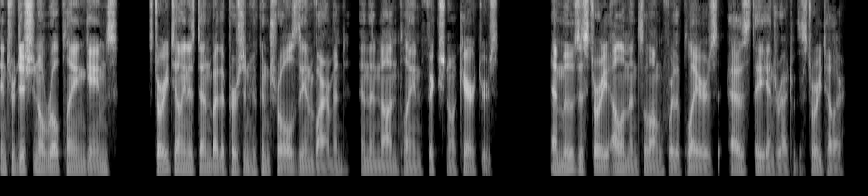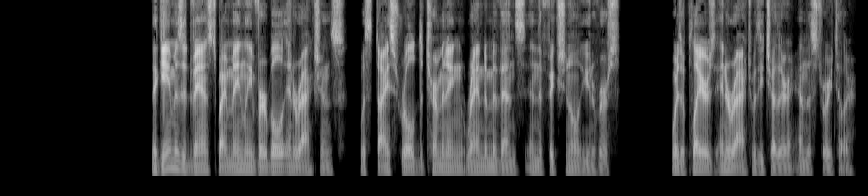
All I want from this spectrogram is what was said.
In traditional role playing games, storytelling is done by the person who controls the environment and the non playing fictional characters, and moves the story elements along for the players as they interact with the storyteller. The game is advanced by mainly verbal interactions, with dice rolled determining random events in the fictional universe, where the players interact with each other and the storyteller.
